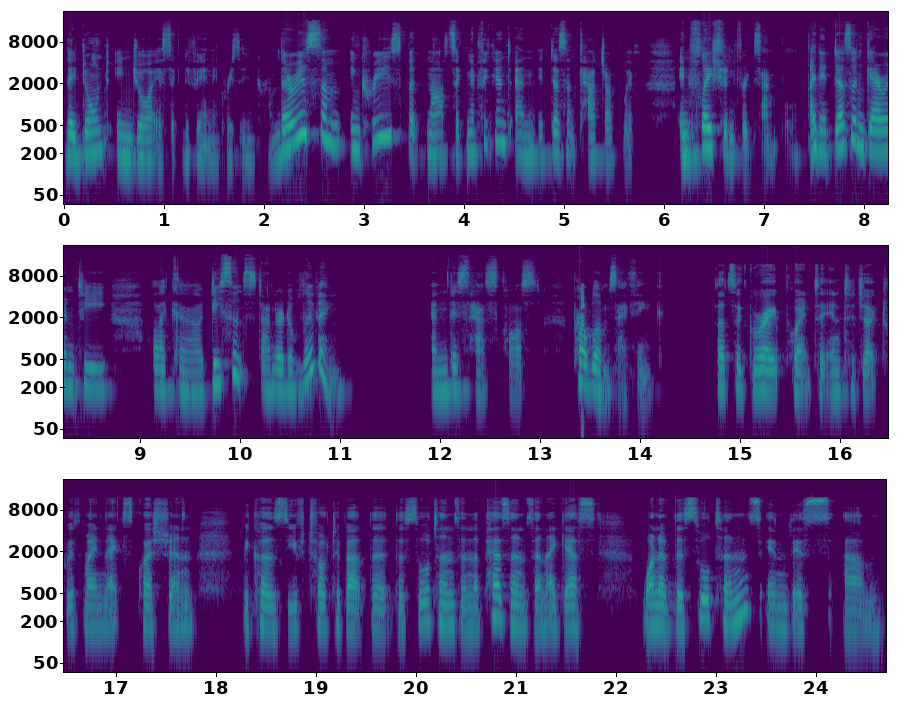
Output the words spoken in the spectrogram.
they don't enjoy a significant increase in income. There is some increase, but not significant, and it doesn't catch up with inflation, for example. And it doesn't guarantee like a decent standard of living. And this has caused problems, I think. That's a great point to interject with my next question because you've talked about the, the sultans and the peasants. And I guess one of the sultans in this um,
